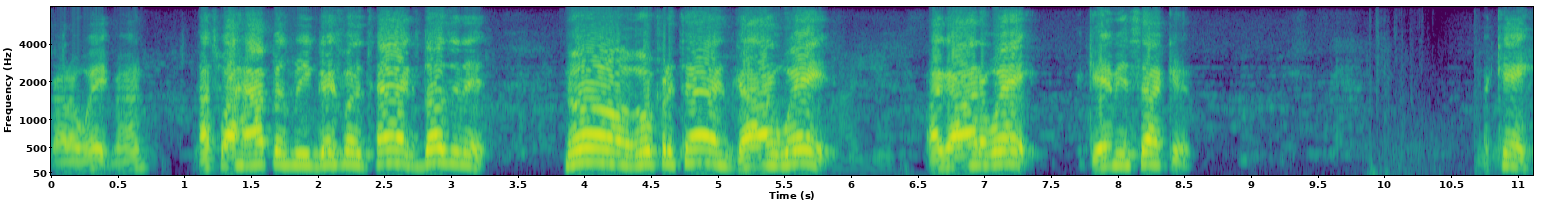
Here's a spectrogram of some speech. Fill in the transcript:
Gotta wait, man. That's what happens when you go for the tags, doesn't it? No, go for the tags. Gotta wait. I gotta wait. Give me a second. I can't.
